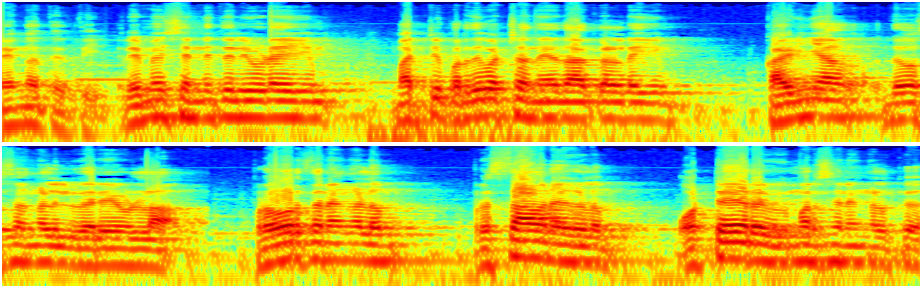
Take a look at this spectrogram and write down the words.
രംഗത്തെത്തി. രമേശ് ചെന്നിത്തലയുടെയും മറ്റ് പ്രതിപക്ഷ നേതാക്കളുടെയും കഴിഞ്ഞ ദിവസങ്ങളിൽ വരെയുള്ള പ്രവർത്തനങ്ങളും പ്രസ്താവനകളും ഒട്ടേറെ വിമർശനങ്ങൾക്ക്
